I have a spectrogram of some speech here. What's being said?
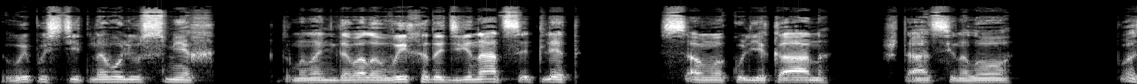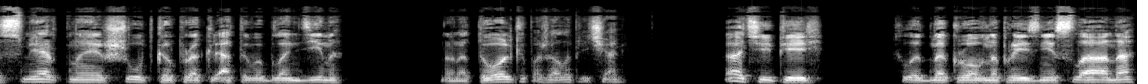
выпустить на волю смех, которому она не давала выхода двенадцать лет, с самого Кульякана, штат Синалоа. Посмертная шутка проклятого блондина, но она только пожала плечами. — А теперь, — хладнокровно произнесла она,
